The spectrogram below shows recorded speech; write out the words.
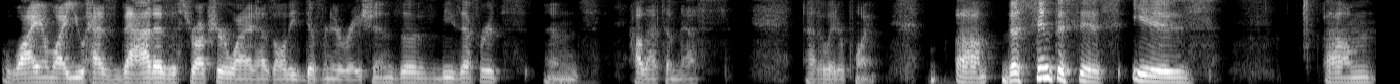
Why NYU has that as a structure, why it has all these different iterations of these efforts, and how that's a mess at a later point. Um, the synthesis is um,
